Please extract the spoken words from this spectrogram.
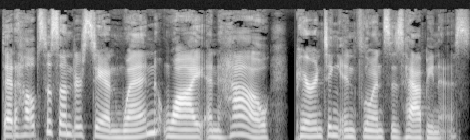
that helps us understand when, why, and how parenting influences happiness.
